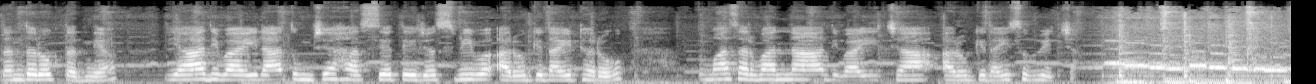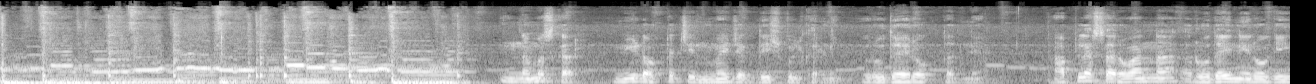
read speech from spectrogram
दंतरोग तज्ज्ञ. या दिवाळीला तुमचे हास्य तेजस्वी व आरोग्यदायी ठरो. तुम्हा सर्वांना दिवाळीच्या आरोग्यदायी शुभेच्छा. नमस्कार मी डॉक्टर चिन्मय जगदीश कुलकर्णी हृदयरोग तज्ज्ञ. आपल्या सर्वांना हृदय निरोगी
